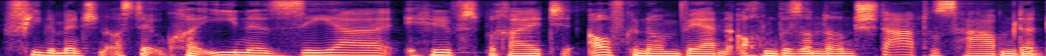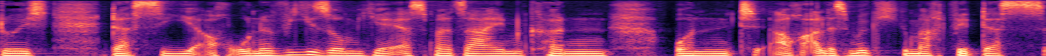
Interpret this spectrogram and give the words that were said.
viele Menschen aus der Ukraine sehr hilfsbereit aufgenommen werden, auch einen besonderen Status haben dadurch, dass sie auch ohne Visum hier erstmal sein können und auch alles möglich gemacht wird, dass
